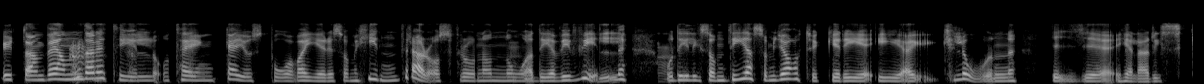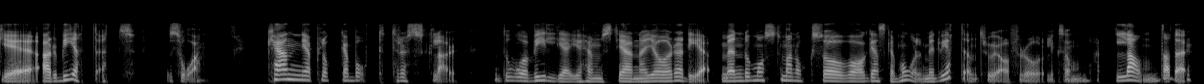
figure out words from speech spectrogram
utan vända det till och tänka just på vad är det som hindrar oss från att nå mm. det vi vill. Och mm. det är liksom det som jag tycker är, är klon i eh, hela riskarbetet. Så. Kan jag plocka bort trösklar? då vill jag ju hemskt gärna göra det. Men då måste man också vara ganska målmedveten tror jag för att liksom landa där.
